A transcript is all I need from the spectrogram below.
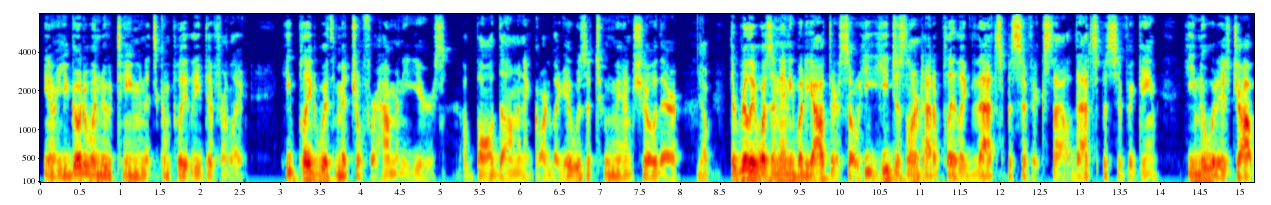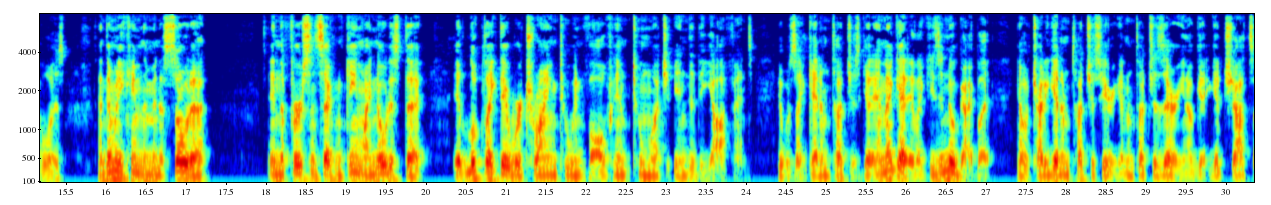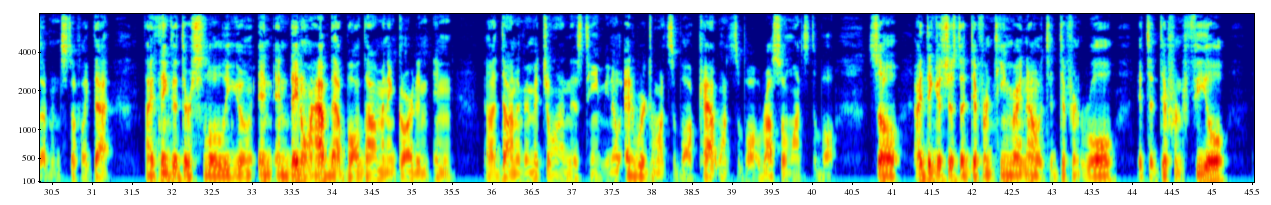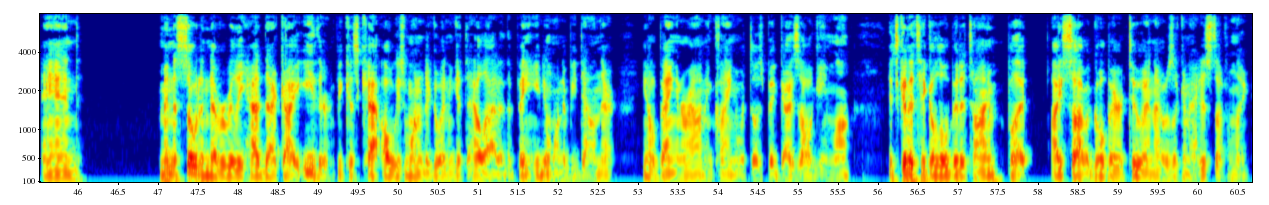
you know you go to a new team and it's completely different. Like he played with Mitchell for how many years? A ball dominant guard. Like it was a two man show there. Yep. There really wasn't anybody out there. So he he just learned how to play like that specific style, that specific game. He knew what his job was. And then when he came to Minnesota in the first and second game, I noticed that it looked like they were trying to involve him too much into the offense. It was like get him touches, get and I get it, like he's a new guy, but you know, try to get him touches here, get him touches there, you know, get get shots up and stuff like that. I think that they're slowly going, and, and they don't have that ball dominant guard in, in uh, Donovan Mitchell on this team. You know, Edwards wants the ball, KAT wants the ball, Russell wants the ball. So I think it's just a different team right now. It's a different role, it's a different feel, and Minnesota never really had that guy either because KAT always wanted to go ahead and get the hell out of the paint. He didn't want to be down there, you know, banging around and clanging with those big guys all game long. It's going to take a little bit of time, but I saw Gobert too, and I was looking at his stuff. I'm like,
